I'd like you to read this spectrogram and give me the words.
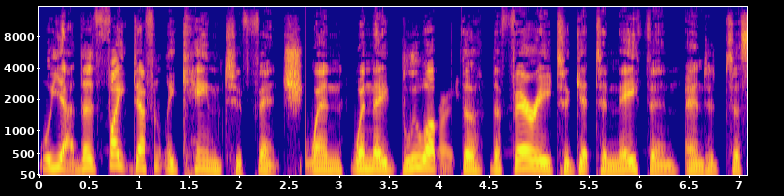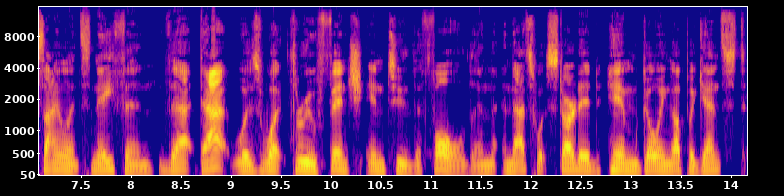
Well, yeah, the fight definitely came to Finch when when they blew up Right. the the ferry to get to Nathan and to, to silence Nathan. That that was what threw Finch into the fold, and and that's what started him going up against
